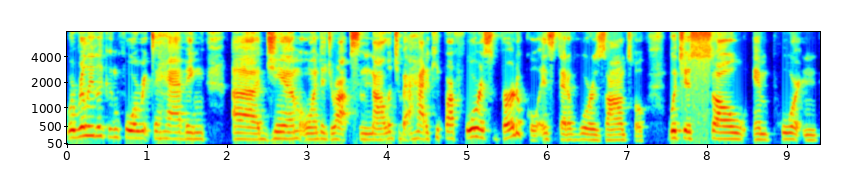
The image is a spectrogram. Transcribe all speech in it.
we're really looking forward to having uh, Jim on to drop some knowledge about how to keep our forests vertical instead of horizontal, which is so important,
